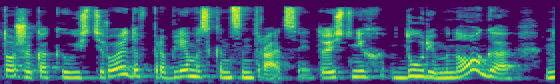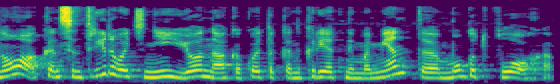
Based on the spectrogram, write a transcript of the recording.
тоже, как и у стероидов, проблемы с концентрацией. То есть у них дури много, но концентрировать они ее на какой-то конкретный момент э, могут плохо.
